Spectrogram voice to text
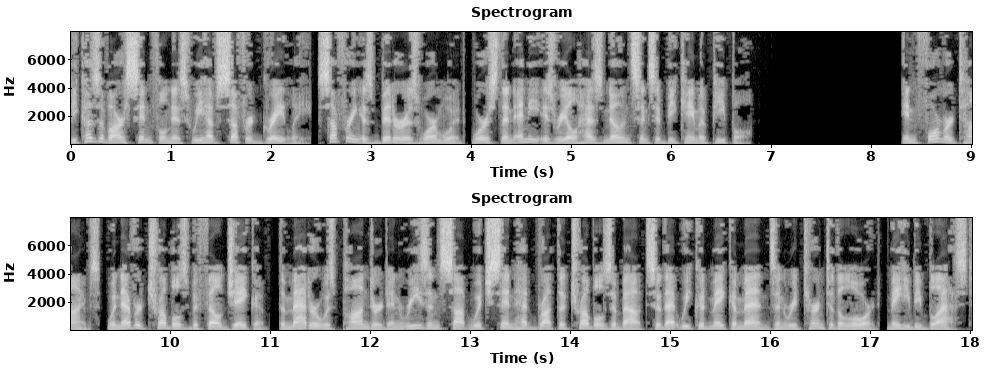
Because of our sinfulness we have suffered greatly, suffering as bitter as wormwood, worse than any Israel has known since it became a people. In former times, whenever troubles befell Jacob, the matter was pondered and reason sought which sin had brought the troubles about so that we could make amends and return to the Lord, may he be blessed.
